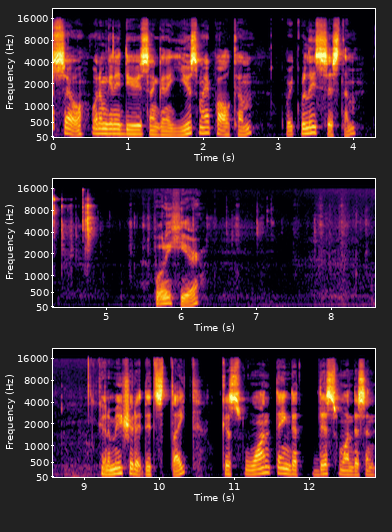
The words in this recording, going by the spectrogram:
So what I'm going to do is I'm going to use my Falcam quick release system. Put it here. Gonna make sure that it's tight because one thing that this one doesn't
